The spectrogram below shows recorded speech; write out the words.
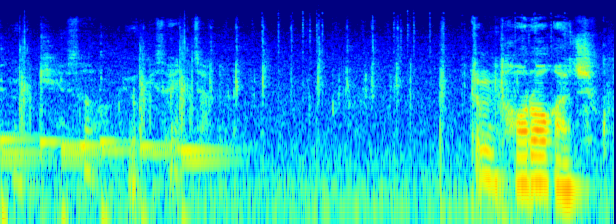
이렇게 해서 여기 살짝 좀 덜어가지고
